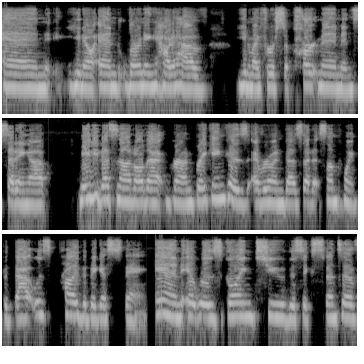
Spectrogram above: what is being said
and you know and learning how to have you know my first apartment and setting up maybe that's not all that groundbreaking because everyone does that at some point but that was probably the biggest thing and it was going to this expensive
